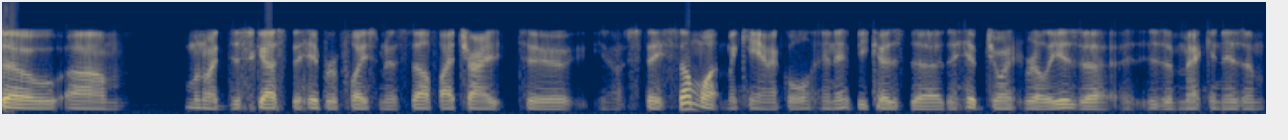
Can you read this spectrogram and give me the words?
So um, when I discuss the hip replacement itself, I try to you know stay somewhat mechanical in it because the the hip joint really is a is a mechanism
